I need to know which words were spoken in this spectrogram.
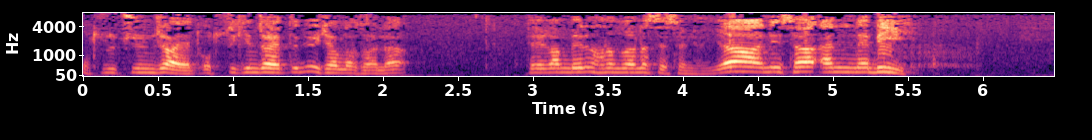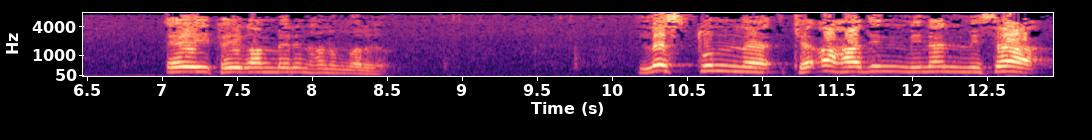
33. ayet, 32. ayette diyor ki Allah Teala peygamberin hanımlarına sesleniyor. Ya nisa en nebi Ey peygamberin hanımları lestunne ke ahadin minen nisa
